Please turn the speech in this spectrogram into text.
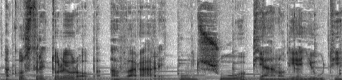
ha costretto l'Europa a varare un suo piano di aiuti.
